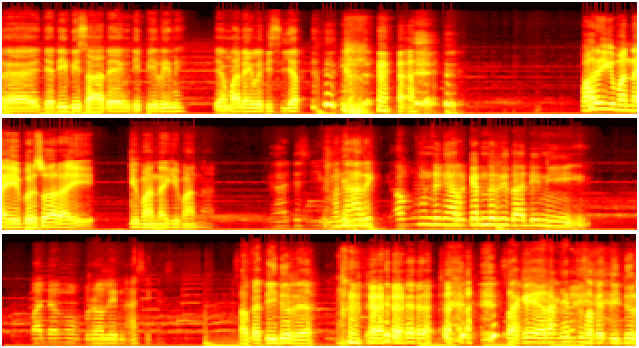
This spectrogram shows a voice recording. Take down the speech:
Eh, jadi bisa ada yang dipilih nih, yang mana yang lebih siap. Fahri gimana i bersuara i gimana gimana Gak ada sih menarik aku mendengarkan dari tadi nih pada ngobrolin asik-asik sampai tidur ya. Saking enaknya tuh sampai tidur.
